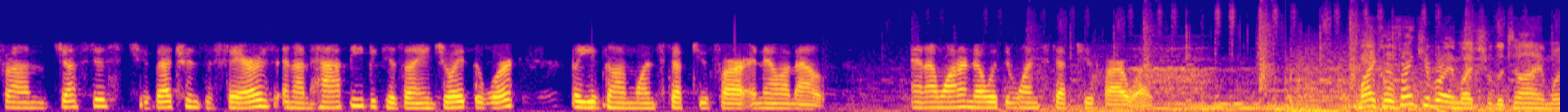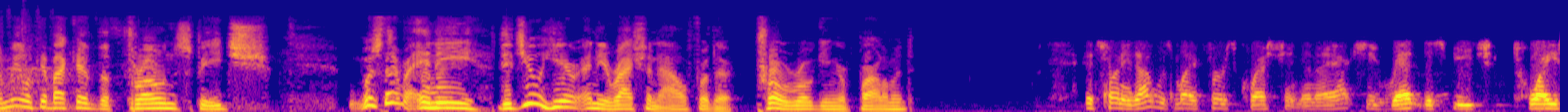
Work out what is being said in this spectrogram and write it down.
from Justice to Veterans Affairs, and I'm happy because I enjoyed the work. But you've gone one step too far, and now I'm out. And I want to know what the one step too far was. Michael, thank you very much for the time. When we look back at the throne speech, was there any, did you hear any rationale for the proroguing of Parliament? It's funny, that was my first question, and I actually read the speech twice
